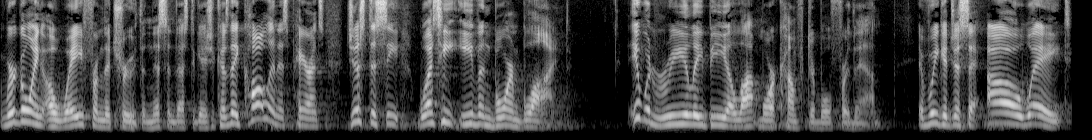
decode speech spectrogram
We're going away from the truth in this investigation because they call in his parents just to see was he even born blind? It would really be a lot more comfortable for them if we could just say, oh, wait,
